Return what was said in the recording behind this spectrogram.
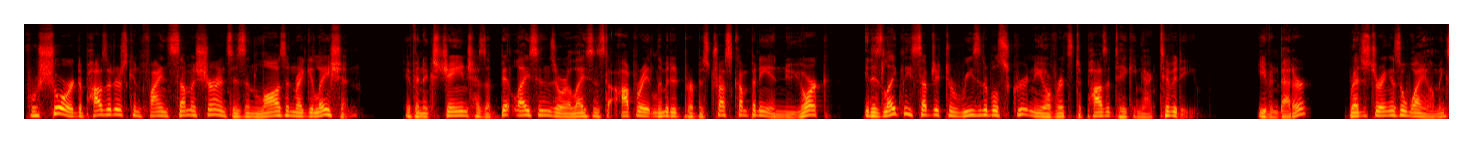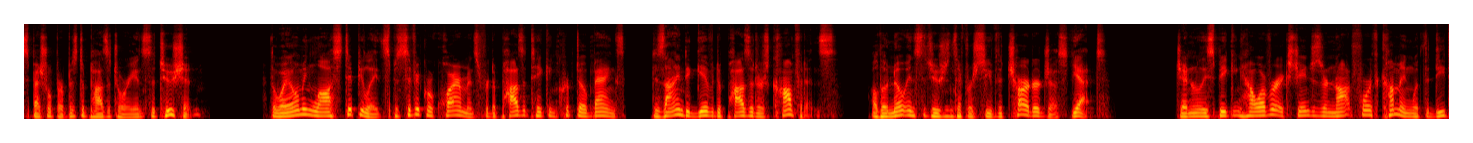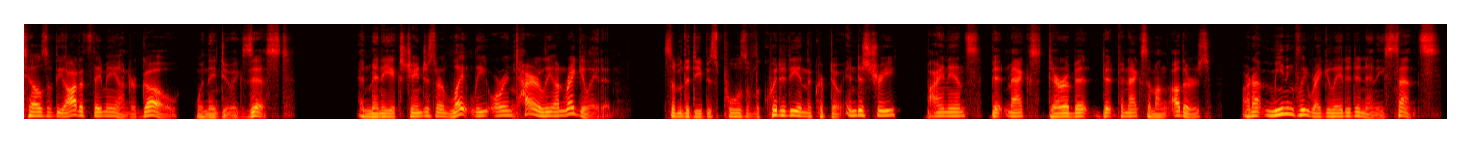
For sure, depositors can find some assurances in laws and regulation. If an exchange has a BitLicense or a license to operate limited purpose trust company in New York, it is likely subject to reasonable scrutiny over its deposit taking activity. Even better, registering as a Wyoming special purpose depository institution. The Wyoming law stipulates specific requirements for deposit taking crypto banks designed to give depositors confidence, although no institutions have received the charter just yet. Generally speaking, however, exchanges are not forthcoming with the details of the audits they may undergo when they do exist. And many exchanges are lightly or entirely unregulated. Some of the deepest pools of liquidity in the crypto industry, Binance, BitMEX, Deribit, Bitfinex, among others, are not meaningfully regulated in any sense.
